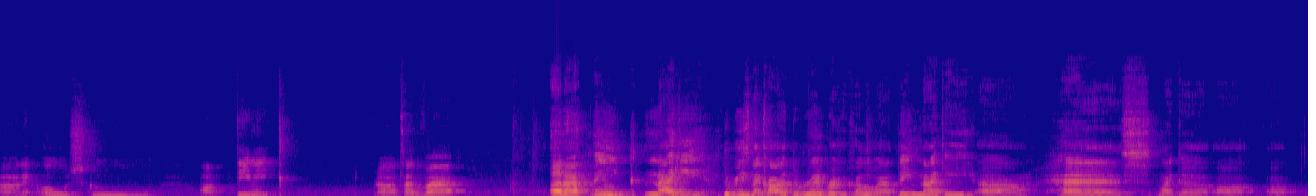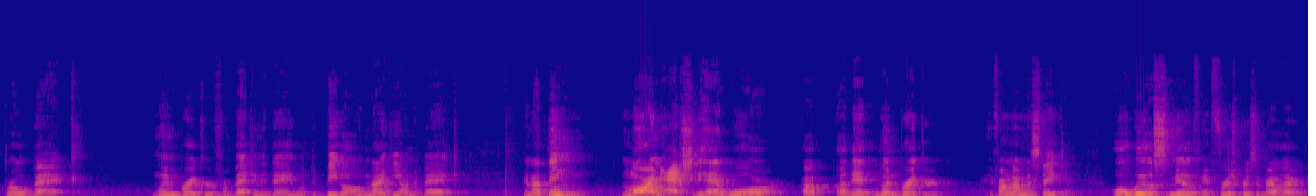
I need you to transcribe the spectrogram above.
uh, that old school authentic uh, type of vibe. And I think Nike, the reason they call it the Windbreaker colorway, I think Nike uh, has like a, a, a throwback windbreaker from back in the day with the big old Nike on the back. And I think Martin actually had wore uh, that windbreaker, if I'm not mistaken, or Will Smith and Fresh Prince of Bel Air.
